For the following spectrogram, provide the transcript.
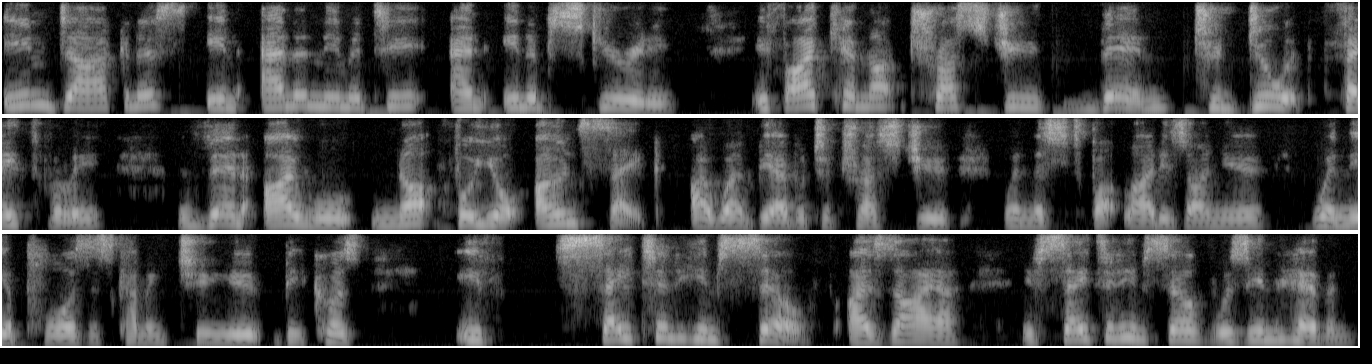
in darkness, in anonymity, and in obscurity, if I cannot trust you then to do it faithfully, then I will not, for your own sake, I won't be able to trust you when the spotlight is on you, when the applause is coming to you. Because if Satan himself, Isaiah, if Satan himself was in heaven,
